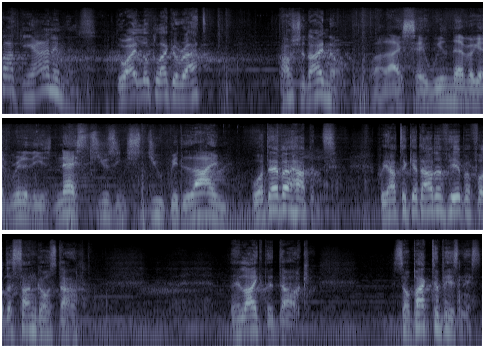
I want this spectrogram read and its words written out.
Fucking animals. Do I look like a rat? How should I know? Well, I say we'll never get rid of these nests using stupid lime. Whatever happens, we have to get out of here before the sun goes down. They like the dark. So back to business.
